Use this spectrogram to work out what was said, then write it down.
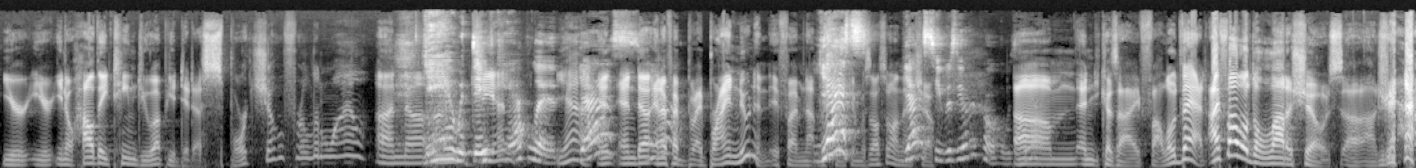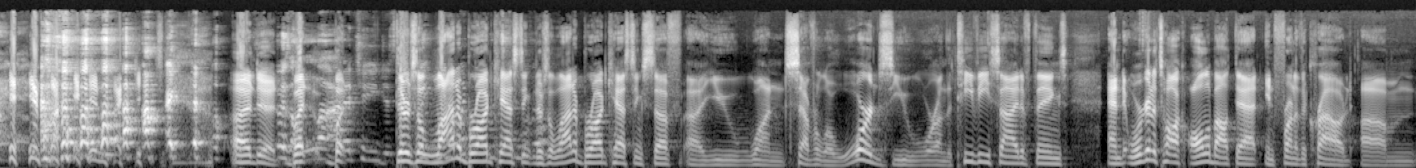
Your your you know how they teamed you up. You did a sports show for a little while on uh, Yeah, on with Dave TN. Kaplan. Yeah, Yes, and and, uh, and if I, by Brian Noonan, if I'm not mistaken, Yes, was also on that yes, show. Yes, he was the other co-host. yeah. Um, and because I followed that, I followed a lot of shows, uh, Andre. in my, in my I. I did, There's a but lot but of changes. there's a But you know lot of broadcasting. There's a lot of broadcasting stuff. Uh, you won several awards. You were on the TV side of things, and we're going to talk all about that in front of the crowd um,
